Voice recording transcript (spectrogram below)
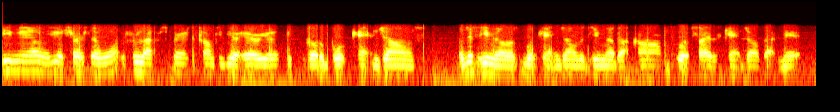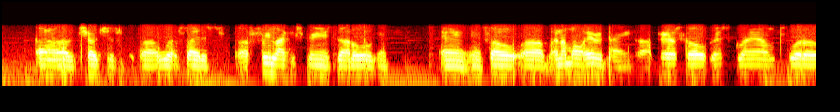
email or you're a church that want the Free Life Experience to come to your area, you can go to Book Canton Jones or just email us, bookcantonjones at gmail.com. Website is cantonjones.net. Uh, church's uh, website is uh, freelifeexperience.org. And, and, and so, uh, and I'm on everything uh, Periscope, Instagram, Twitter,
